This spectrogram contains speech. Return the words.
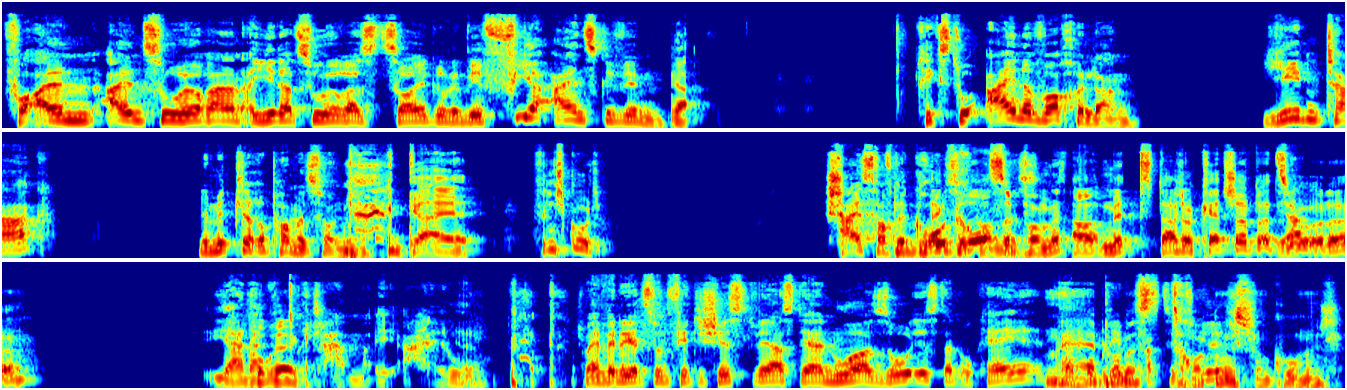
Vor allen, allen Zuhörern, jeder Zuhörer ist Zeuge, wenn wir 4-1 gewinnen, Ja. kriegst du eine Woche lang jeden Tag eine mittlere Pommes von mir. Geil. Finde ich gut. Scheiß drauf, eine Große, eine große Pommes. Pommes. Aber mit, da ist auch Ketchup dazu, Ja. oder? Ja, na, Korrekt. Ja, ey, hallo. Ja. Ich meine, wenn du jetzt so ein Fetischist wärst, der nur so ist, dann okay. Kein Naja, Problem, Pommes trocken ist schon komisch.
